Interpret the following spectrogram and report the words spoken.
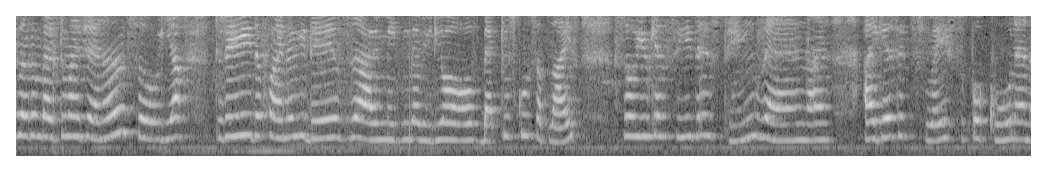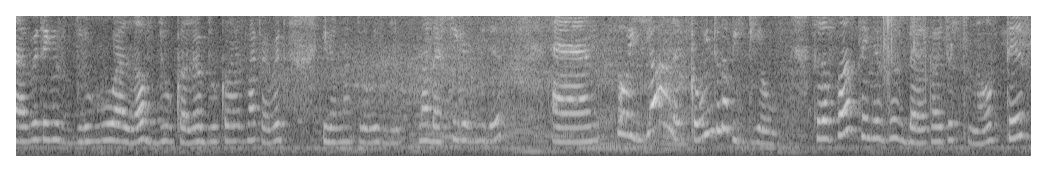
guys welcome back to my channel. So yeah today the finally days i'm making the video of back to school supplies. So you can see these things and i i guess it's very super cool and everything is blue. I love blue color. Blue color is my favorite. Even my pillow is blue. My bestie gave me this. And so yeah let's go into the video. So the first thing is this bag. I just love this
